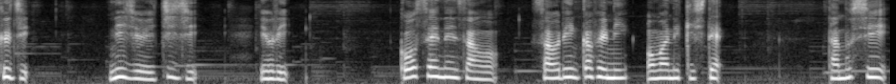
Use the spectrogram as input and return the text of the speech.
9時21時より高青年さんをサオリンカフェにお招きして楽しい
